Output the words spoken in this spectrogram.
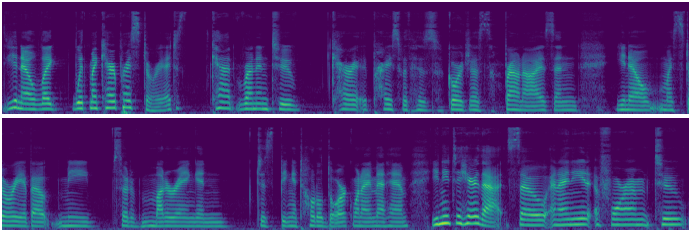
you know, like with my Carey Price story, I just can't run into Carey Price with his gorgeous brown eyes and, you know, my story about me sort of muttering and just being a total dork when I met him. You need to hear that. So, and I need a forum to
